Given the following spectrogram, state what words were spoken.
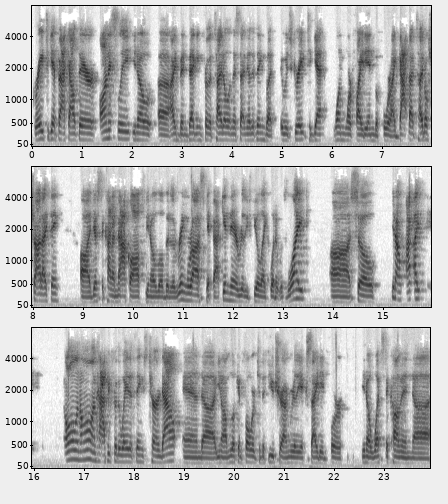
great to get back out there. Honestly, you know, uh, I'd been begging for the title and this, that, and the other thing. But it was great to get one more fight in before I got that title shot. I think uh, just to kind of knock off, you know, a little bit of the ring rust, get back in there, really feel like what it was like. Uh, so, you know, I, I, all in all, I'm happy for the way that things turned out, and uh, you know, I'm looking forward to the future. I'm really excited for you know what's to come in uh,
